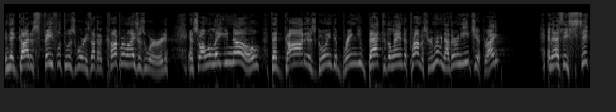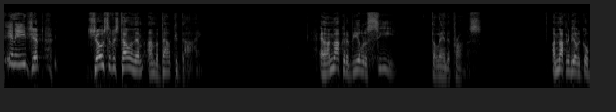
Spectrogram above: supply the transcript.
And that God is faithful to His Word. He's not going to compromise His Word. And so I want to let you know that God is going to bring you back to the land of promise. Remember now, they're in Egypt, right? And as they sit in Egypt, Joseph is telling them, I'm about to die. And I'm not going to be able to see the land of promise. I'm not going to be able to go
